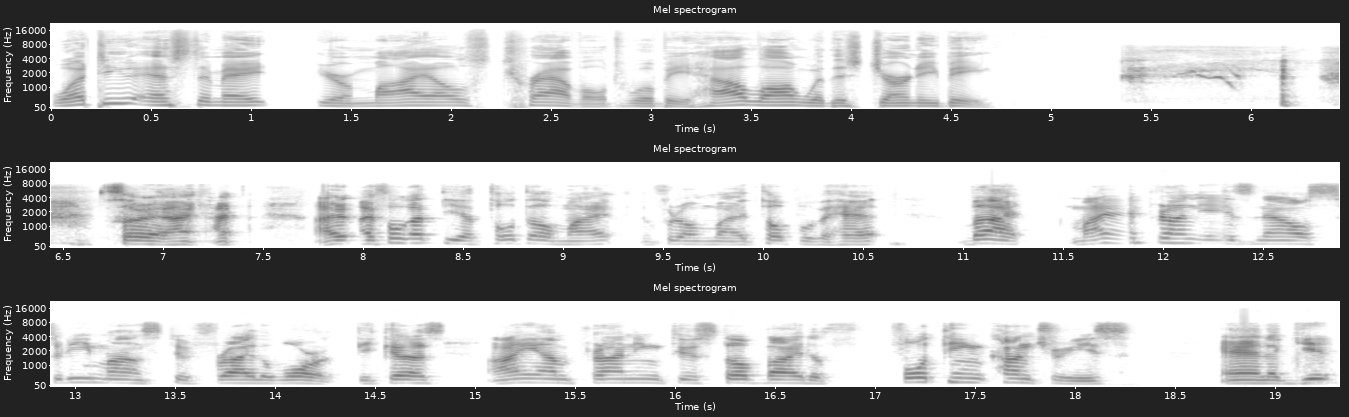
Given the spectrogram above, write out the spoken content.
what do you estimate your miles traveled will be? How long will this journey be? Sorry, I, I- I, forgot the uh, total my from my top of the head. But my plan is now three months to fly the world because I am planning to stop by the 14 countries and give.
